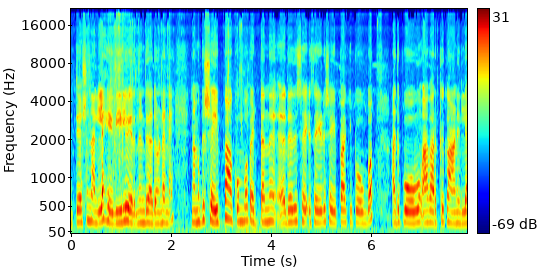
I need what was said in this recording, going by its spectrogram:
അത്യാവശ്യം നല്ല ഹെവിയിൽ വരുന്നുണ്ട്. അതുകൊണ്ട് തന്നെ നമുക്ക് ഷേപ്പ് ആക്കുമ്പോൾ പെട്ടെന്ന് അതായത് സൈഡ് ഷേപ്പ് ആക്കി പോകുമ്പോൾ അത് പോവും ആ വർക്ക് കാണില്ല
